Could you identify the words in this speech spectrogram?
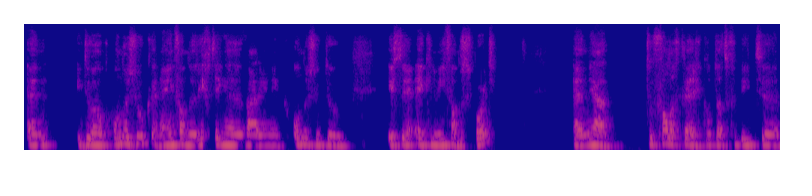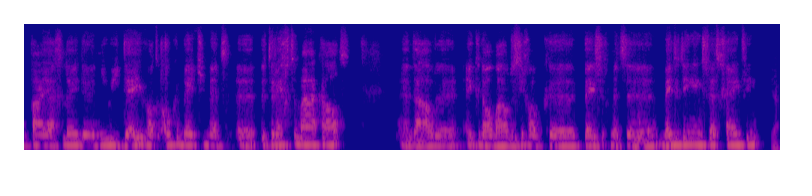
En ik doe ook onderzoek. En een van de richtingen waarin ik onderzoek doe, is de economie van de sport. En ja, toevallig kreeg ik op dat gebied eh, een paar jaar geleden een nieuw idee, wat ook een beetje met eh, het recht te maken had. Eh, daar houden economen houden zich ook bezig met mededingingswetgeving. Ja.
